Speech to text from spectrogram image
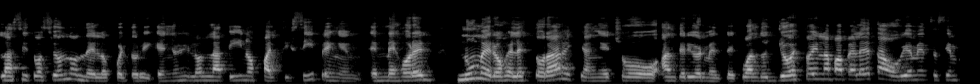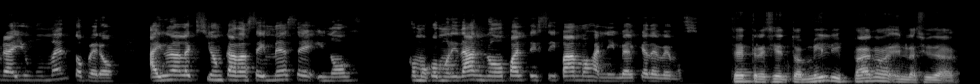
la situación donde los puertorriqueños y los latinos participen en, en, mejores números electorales que han hecho anteriormente. Cuando yo estoy en la papeleta, obviamente siempre hay un aumento, pero hay una elección cada seis meses y no, como comunidad no participamos al nivel que debemos. 300 mil hispanos en la ciudad.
